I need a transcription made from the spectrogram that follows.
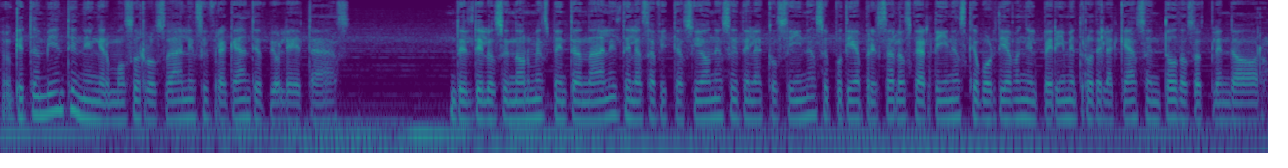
aunque también tenían hermosos rosales y fragantes violetas. Desde los enormes ventanales de las habitaciones y de la cocina se podía apreciar los jardines que bordeaban el perímetro de la casa en todo su esplendor.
